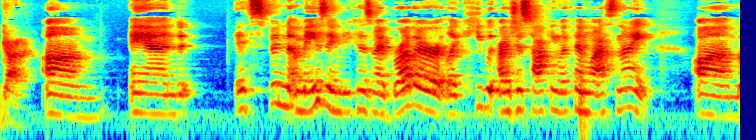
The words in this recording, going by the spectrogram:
got it Um, and it's been amazing because my brother, like he, w- I was just talking with him last night. Um,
